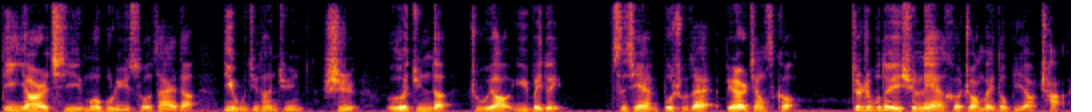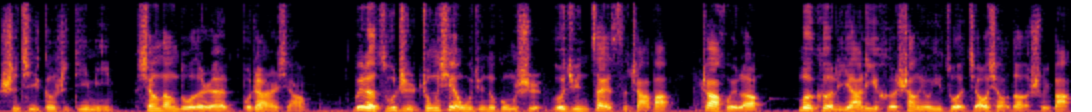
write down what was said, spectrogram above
第幺二七摩步旅所在的第五集团军是俄军的主要预备队，此前部署在别尔江斯克。这支部队训练和装备都比较差，士气更是低迷，相当多的人不战而降。为了阻止中线乌军的攻势，俄军再次炸坝，炸毁了莫克里亚利河上游一座较小的水坝。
